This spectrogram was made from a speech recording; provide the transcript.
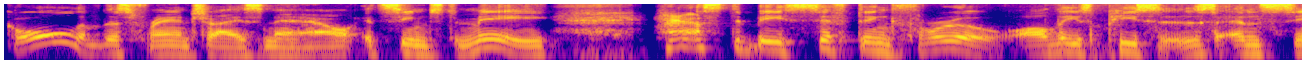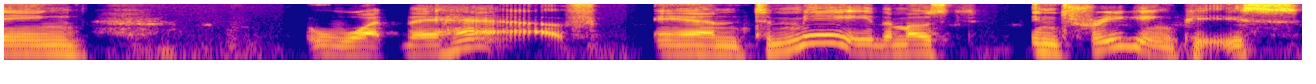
goal of this franchise now, it seems to me, has to be sifting through all these pieces and seeing what they have. And to me, the most intriguing piece,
